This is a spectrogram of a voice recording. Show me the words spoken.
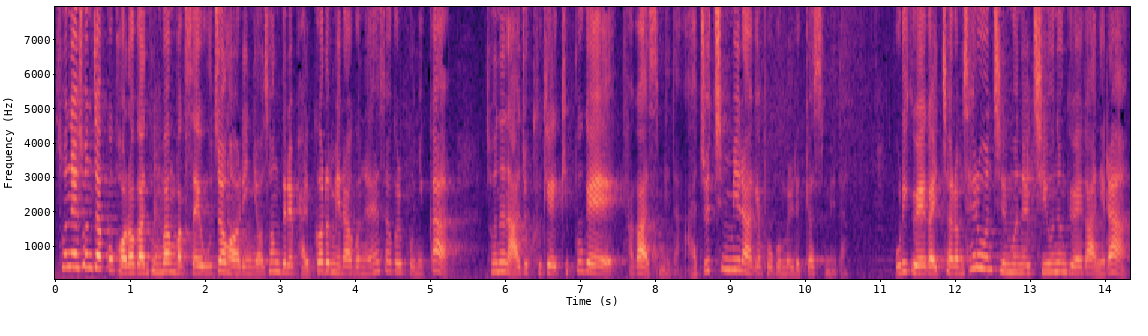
손에 손잡고 걸어간 동방박사의 우정 어린 여성들의 발걸음이라고는 해석을 보니까 저는 아주 그게 기쁘게 다가왔습니다. 아주 친밀하게 복음을 느꼈습니다. 우리 교회가 이처럼 새로운 질문을 지우는 교회가 아니라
